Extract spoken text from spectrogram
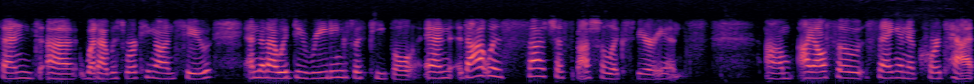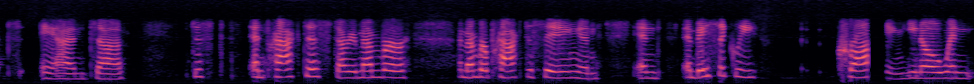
send uh, what I was working on to, and then I would do readings with people, and that was such a special experience. Um, I also sang in a quartet and uh, just and practiced. I remember I remember practicing and and and basically crying. You know when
